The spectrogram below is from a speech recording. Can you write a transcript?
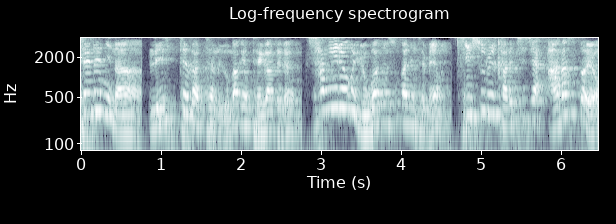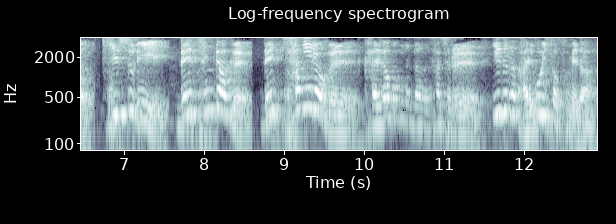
체른이나 리스트 같은 음악의 대가들은 창의력을 요구하는 순간이 되면 기술을 가르치지 않았어요. 기술이 내 생각을, 내 창의력을 갉아먹는다는 사실을 이들은 알고 있었습니다.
